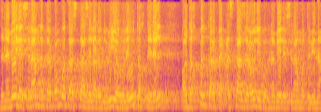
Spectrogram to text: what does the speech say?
د نبی علیہ السلام د طرف هم ته استاد لړل وی او لیو تختیدل او د خپل طرف استاد راولې ګو نبی علیہ السلام ته وینا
